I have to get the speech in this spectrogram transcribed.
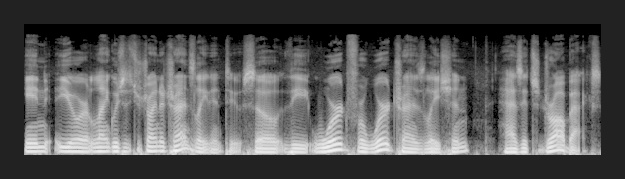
in your language that you're trying to translate into. So the word for word translation has its drawbacks,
